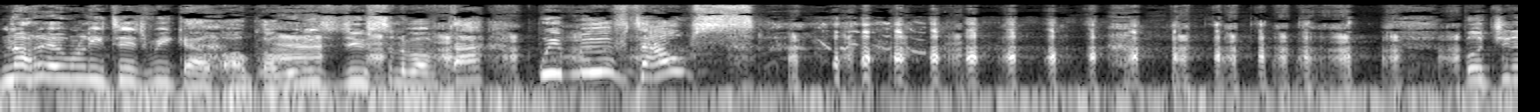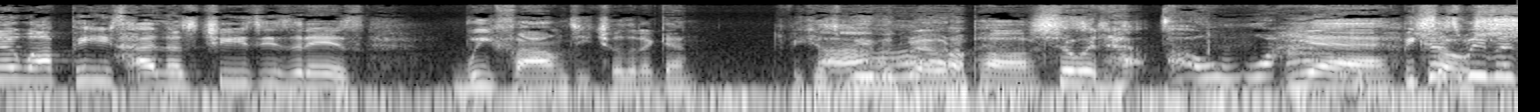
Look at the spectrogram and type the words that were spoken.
not only did we go, oh God, we need to do something about that, we moved house. but you know what, Pete? And as cheesy as it is, we found each other again. Because we were growing Oh, apart. So it. Ha- oh wow. Yeah, because So- we were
